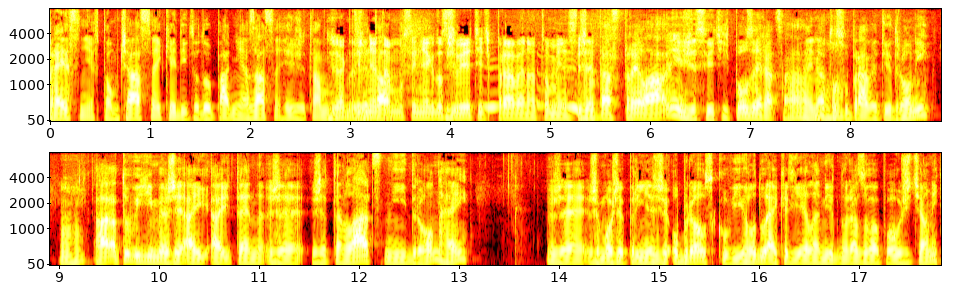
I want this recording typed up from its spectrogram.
presne v tom čase, kedy to dopadne a zase, hej, že tam... Že že tam, tam musí niekto svietiť že, práve na tom mieste. Že tá strela, nie že svietiť, pozerať sa, uh-huh. na to sú práve tie drony. Uh-huh. A, a tu vidíme, že aj, aj ten, že, že ten lácný dron, hej, že, že môže priniesť že obrovskú výhodu, aj keď je len jednorazovo použiteľný.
